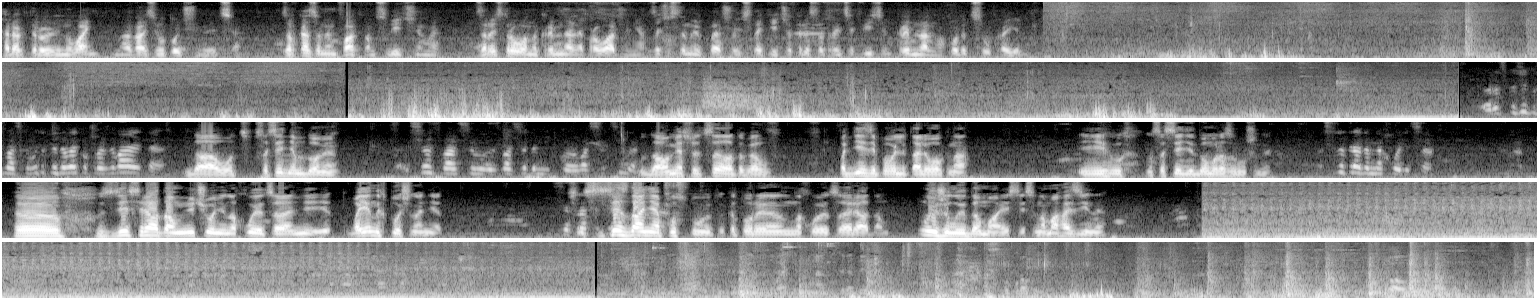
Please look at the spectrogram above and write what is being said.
характер руйнувань наразі уточнюється. За вказаним фактом слідчими зареєстровано кримінальне провадження за частиною першої статті 438 Кримінального кодексу України. Розкажіть, будь ласка, ви тут недалеко проживаєте? Да, вот, в соседнем доме. Що з вашою з вашою домівкою? У вас все ціле? Да, у меня все цело, только в подъезде повылетали окна. И у у соседей дом разрушенный. Що тут рядом знаходиться? Э, Здесь рядом ничего не находится, не- военных точно нет. Просто Все здания пустуют, которые находятся рядом. Ну и жилые дома, естественно, магазины.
